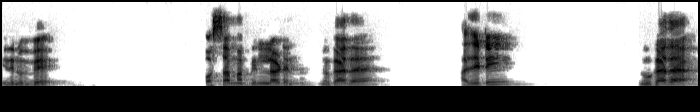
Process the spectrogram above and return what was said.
ఇది నువ్వే. ఒసామా బిన్ లాడెన్ నువ్వు కాదా? అదేటి నువ్వు కాదా?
